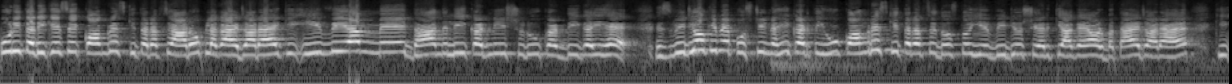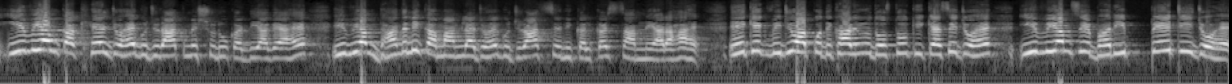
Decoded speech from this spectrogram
पूरी तरीके से कांग्रेस की तरफ़ से आरोप लगाया जा रहा है कि ईवीएम में धांधली करनी शुरू कर दी गई है। इस वीडियो की मैं पुष्टि नहीं करती हूँ। कांग्रेस की तरफ़ से दोस्तों ये वीडियो शेयर किया गया और बताया जा रहा है कि ईवीएम का खेल जो है गुजरात में शुरू कर दिया गया है। ईवीएम धांधली का मामला जो है गुजरात से निकलकर सामने आ रहा है। एक एक वीडियो आपको दिखा रही हूँ दोस्तों की कैसे जो है ईवीएम से भरी पेटी जो है,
